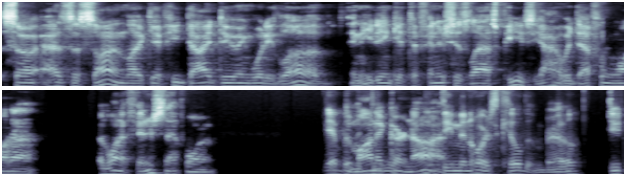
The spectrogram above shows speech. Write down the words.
So as the son, like if he died doing what he loved and he didn't get to finish his last piece, yeah, I would definitely want to. I want to finish that for him, Yeah, but Demonic or not. the demon horse killed him, bro. Dude.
